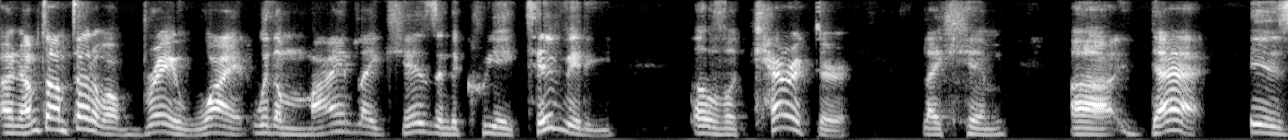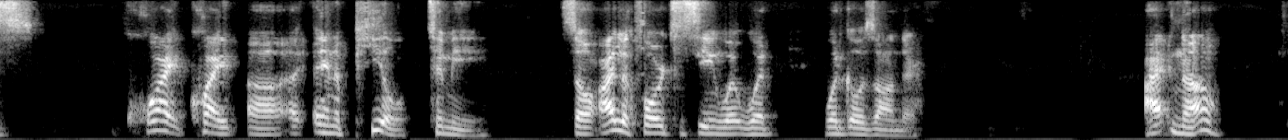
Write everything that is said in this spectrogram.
And I'm, t- I'm talking about Bray Wyatt with a mind like his and the creativity of a character like him. Uh, that is quite quite uh, an appeal to me. So I look forward to seeing what what what goes on there. I no,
